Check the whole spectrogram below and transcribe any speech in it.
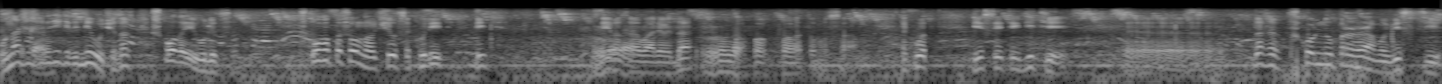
У нас же родители не учат, у нас школа и улица. В школу пошел, научился курить, пить и Ну да. разговаривать, да, Ну да. по, по, по тому самому. Так вот, если этих детей э, даже в школьную программу ввести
